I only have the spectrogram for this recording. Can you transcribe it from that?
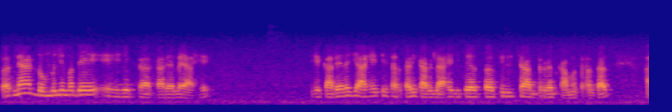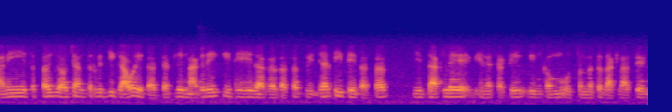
प्रज्ञा डोंबिवलीमध्ये हे जे कार्यालय आहे. हे कार्यालय जे आहे ते सरकारी कार्यालय आहे. जिथे तहसीलच्या अंतर्गत कामं चालतात. आणि सत्तावीस गावच्या अंतर्गत जी गावं येतात त्यातले नागरिक इथे हे जा करत असतात विद्यार्थी इथे येत असतात जे दाखले घेण्यासाठी इन्कम उत्पन्नाचा दाखला असेल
